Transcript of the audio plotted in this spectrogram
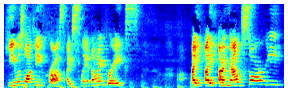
He was walking across. I slammed on my brakes. I I I mouthed sorry,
